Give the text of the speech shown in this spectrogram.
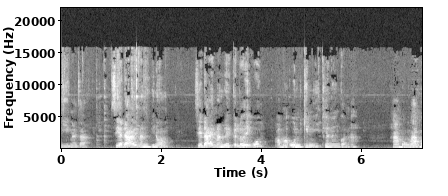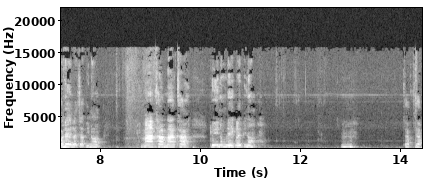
อีกนะจ้ะเสียดายมันพี่น้อง เสียดายมันเลยก็เลยโอ้เอามาอุ่นกินอีกเท่านึงก่อนอะหาหมองว่างบ่ได้ละจ้ะพี่น้อง มาค่ะมาค่ะ ลุยน้ำเล็กเลยพี่น้อง อืม จับจับ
